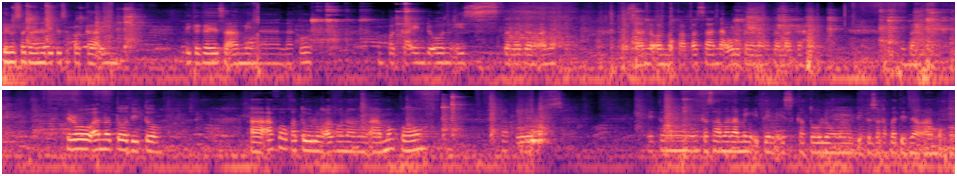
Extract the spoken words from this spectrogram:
pero sagana dito sa pagkain. Hindi kagaya sa amin na, nako, ang pagkain doon is talagang ano, sana all mapapasana all ka lang talaga. Diba? Pero ano to dito, ah, ako, katulong ako ng amo ko. Tapos, itong kasama naming itim is katulong dito sa kapatid ng amo ko.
